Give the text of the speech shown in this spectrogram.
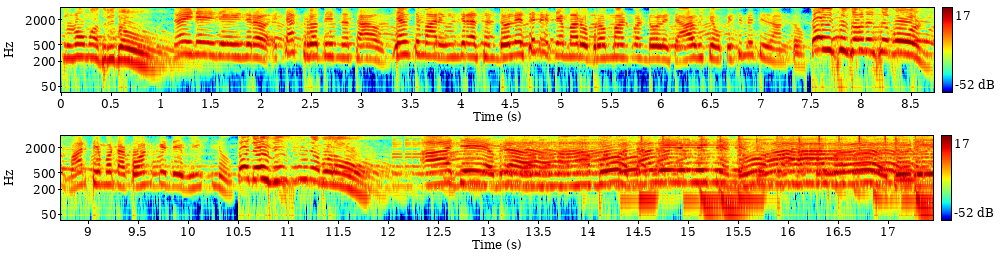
શરણોમાં ધરી દઉં. નહીં નહીં દેવેન્દ્ર એટલા ક્રોધિત ન થાવ. જેમ તમારું ઇન્દ્રાસન ડોલે છે ને તેમ મારું બ્રહ્માંડ પણ ડોલે છે. આ વિશે હું કશું નથી જાણતો. તો વિશે જાણે છે કોણ? મારથી મોટા કોણ કે દેવ વિષ્ણુ? તો દેવ વિષ્ણુને બોલાવો. આજે બ્રહ્મા બોલાવે વિષ્ણુ આવ રે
